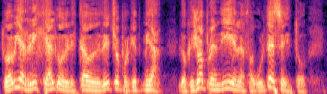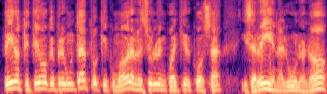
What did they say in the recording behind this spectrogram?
¿todavía rige algo del Estado de Derecho? Porque, mira, lo que yo aprendí en la facultad es esto, pero te tengo que preguntar porque como ahora resuelven cualquier cosa, y se ríen algunos, ¿no?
